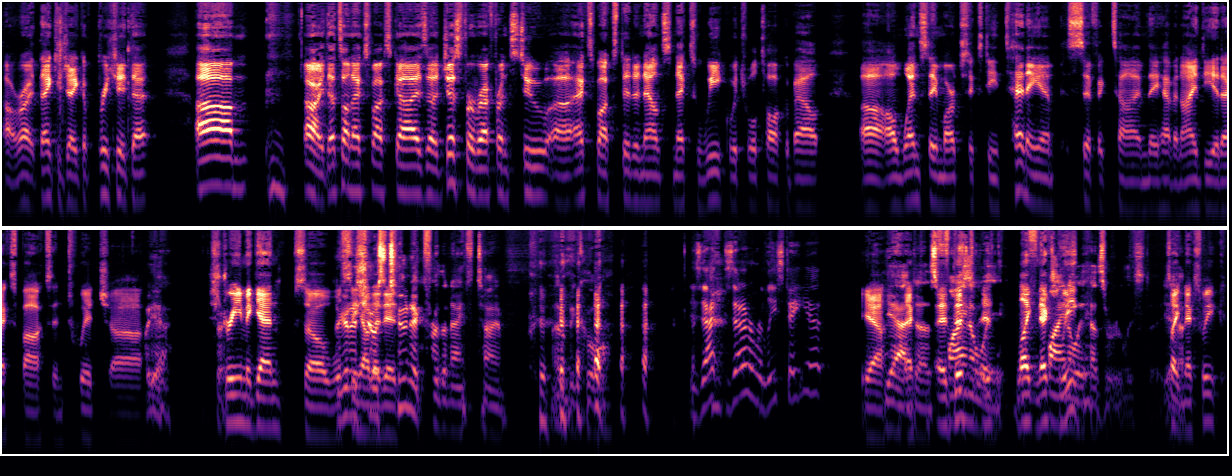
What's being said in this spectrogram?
all right, thank you, Jacob. Appreciate that. Um, all right, that's on Xbox, guys. Uh, just for reference, too, uh, Xbox did announce next week, which we'll talk about uh, on Wednesday, March 16th, 10 a.m. Pacific time. They have an ID at Xbox and Twitch uh, But yeah, Sure. stream again. So they're we'll gonna see how show us did. Tunic for the ninth time. That'd be cool. Is that is that have a release date yet? Yeah, yeah, next- it does. this- Finally, it's like next finally week. has a release date. It's like next week.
